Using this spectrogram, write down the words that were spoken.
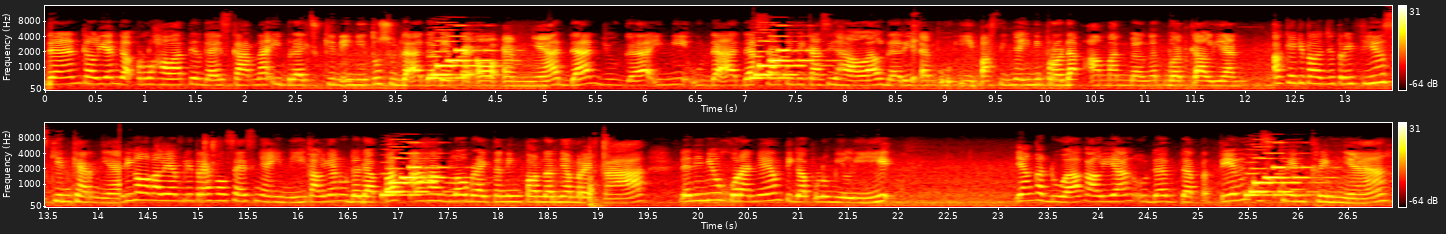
Dan kalian nggak perlu khawatir, guys, karena eBright Skin ini tuh sudah ada BPOM-nya dan juga ini udah ada sertifikasi halal dari MUI. Pastinya ini produk aman banget buat kalian. Oke kita lanjut review skincare-nya. Jadi kalau kalian beli travel size-nya ini Kalian udah dapat AHA Glow Brightening Toner-nya mereka. Dan ini ukurannya yang 30 ml Yang kedua kalian udah dapetin screen cream-nya.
